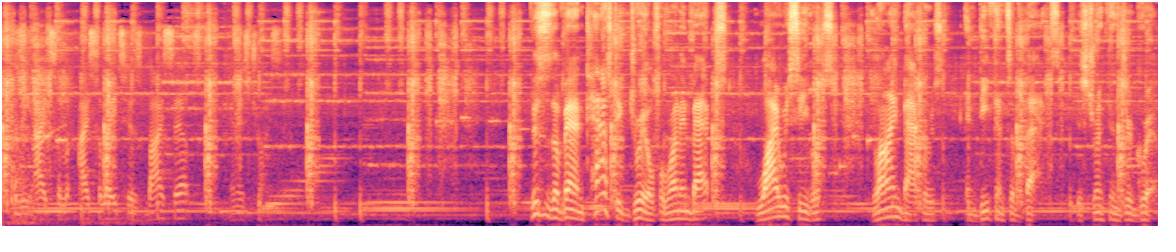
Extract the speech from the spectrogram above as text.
as he isol- isolates his biceps and his triceps. This is a fantastic drill for running backs, wide receivers, linebackers, and defensive backs. It strengthens your grip.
